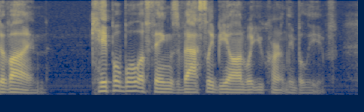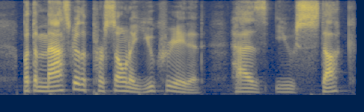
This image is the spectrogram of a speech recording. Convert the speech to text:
divine, capable of things vastly beyond what you currently believe. But the mask or the persona you created has you stuck.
